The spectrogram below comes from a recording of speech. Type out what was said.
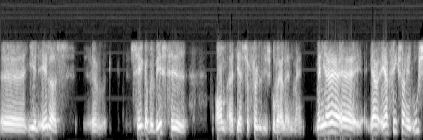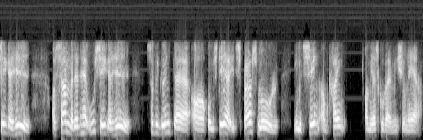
øh, i en ellers øh, sikker bevidsthed om, at jeg selvfølgelig skulle være landmand. Men jeg, øh, jeg, jeg fik sådan en usikkerhed, og sammen med den her usikkerhed, så begyndte der at rumstere et spørgsmål i mit sind omkring, om jeg skulle være missionær.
